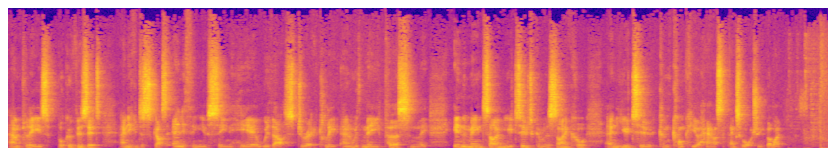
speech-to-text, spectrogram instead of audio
and please book a visit and you can discuss anything you've seen here with us directly and with me personally. In the meantime, you too can recycle and you too can conquer your house. Thanks for watching. Bye bye.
